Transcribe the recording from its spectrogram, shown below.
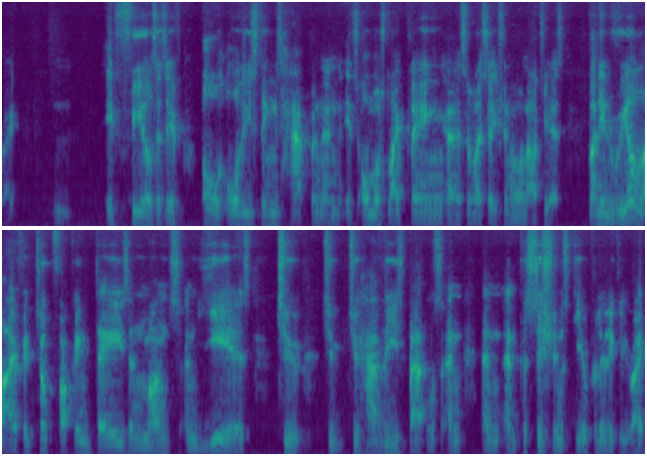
right? Mm, It feels as if oh, all these things happen, and it's almost like playing uh, Civilization or an RTS. But in real life, it took fucking days and months and years to to to have these battles and and and positions geopolitically, right?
